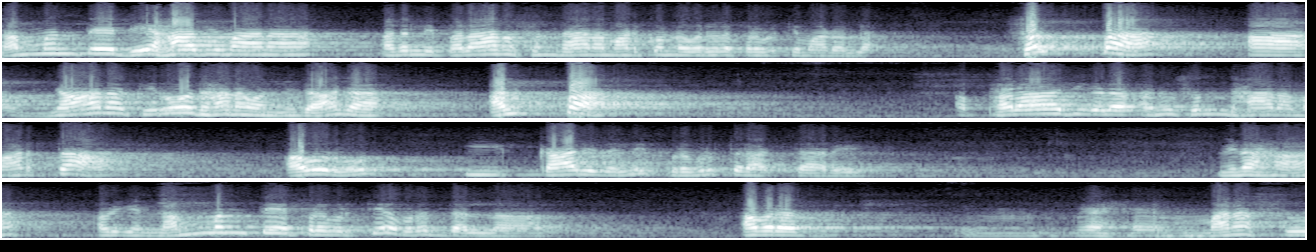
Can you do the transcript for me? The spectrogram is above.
ನಮ್ಮಂತೆ ದೇಹಾಭಿಮಾನ, ಅದರಲ್ಲಿ ಫಲಾನುಸಂಧಾನ ಮಾಡಿಕೊಂಡು ಅವರೆಲ್ಲ ಪ್ರವೃತ್ತಿ ಮಾಡೋಲ್ಲ. ಸ್ವಲ್ಪ ಆ ಜ್ಞಾನ ತಿರೋಧಾನವನ್ನಿದಾಗ ಅಲ್ಪ ಫಲಾದಿಗಳ ಅನುಸಂಧಾನ ಮಾಡ್ತಾ ಅವರು ಈ ಕಾರ್ಯದಲ್ಲಿ ಪ್ರವೃತ್ತರಾಗ್ತಾರೆ. ವಿನಃ ಅವರಿಗೆ ನಮ್ಮಂತೆ ಪ್ರವೃತ್ತಿ ಅವರದ್ದಲ್ಲ. ಅವರ ಮನಸ್ಸು,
